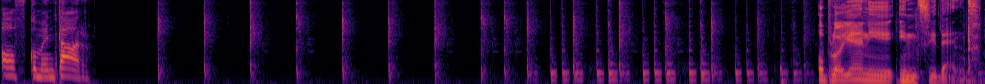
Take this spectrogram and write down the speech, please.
Off komentar. Oplojeni incident.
